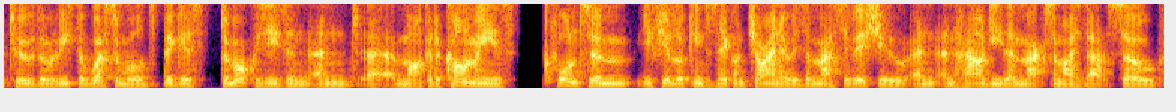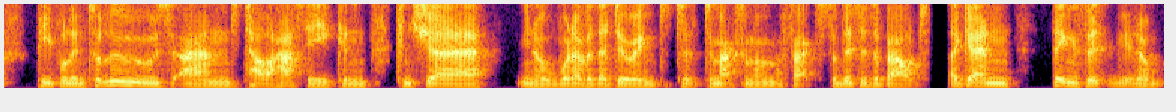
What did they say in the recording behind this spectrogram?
two of the, at least the Western world's biggest democracies and, and uh, market economies quantum if you're looking to take on china is a massive issue. And and how do you then maximize that? So people in toulouse and tallahassee can can share you know whatever they're doing to, to maximum effect. So this is about again things that you know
